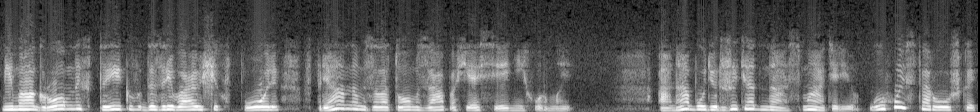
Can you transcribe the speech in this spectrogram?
мимо огромных тыкв, дозревающих в поле, в пряном золотом запахе осенней хурмы. Она будет жить одна с матерью, глухой старушкой,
